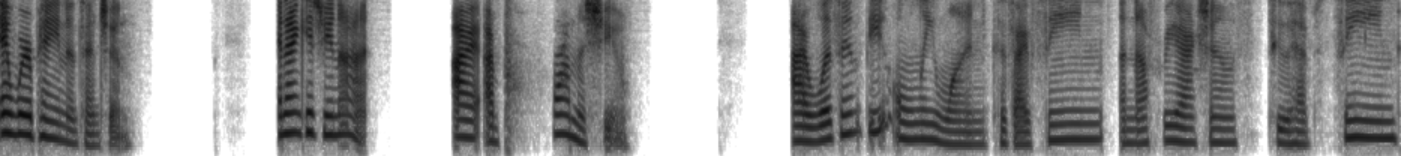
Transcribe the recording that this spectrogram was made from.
And we're paying attention. And I kid you not. I I promise you. I wasn't the only one because I've seen enough reactions to have seen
